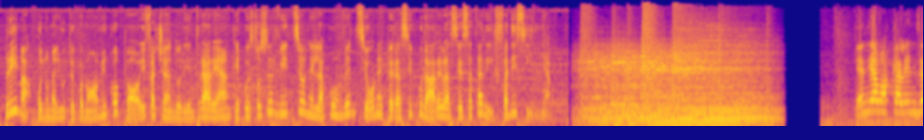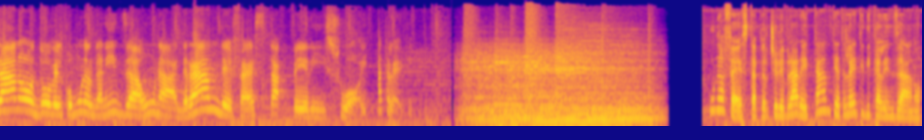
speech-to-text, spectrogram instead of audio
prima con un aiuto economico, poi facendo rientrare anche questo servizio nella convenzione per assicurare la stessa tariffa di Signa. E andiamo a Calenzano dove il comune organizza una grande festa per i suoi atleti. Una festa per celebrare tanti atleti di Calenzano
